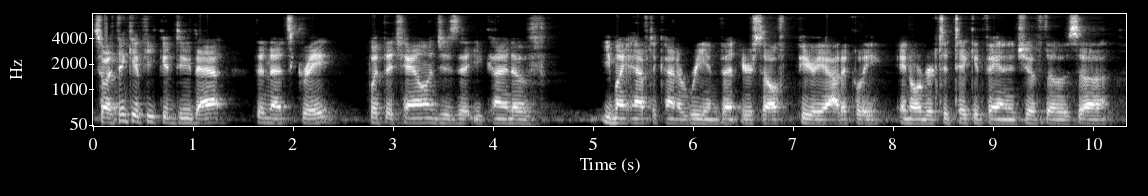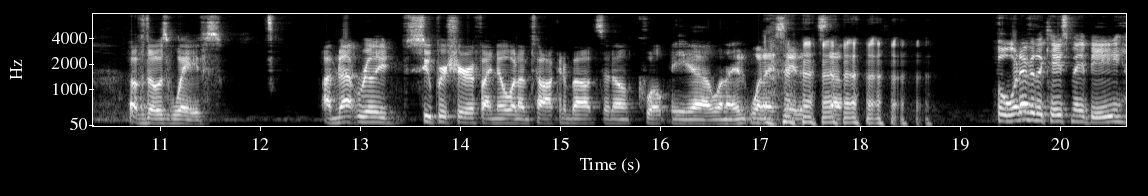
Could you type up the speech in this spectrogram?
So I think if you can do that, then that's great. But the challenge is that you kind of you might have to kind of reinvent yourself periodically in order to take advantage of those uh, of those waves. I'm not really super sure if I know what I'm talking about, so don't quote me uh, when I when I say that stuff. but whatever the case may be,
